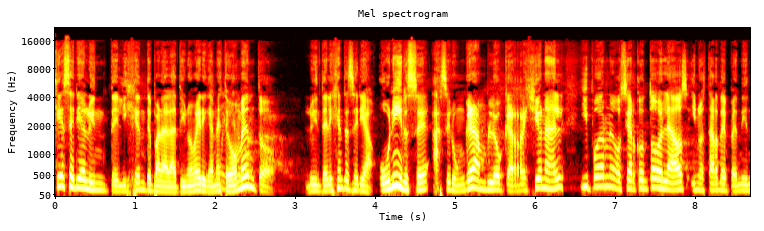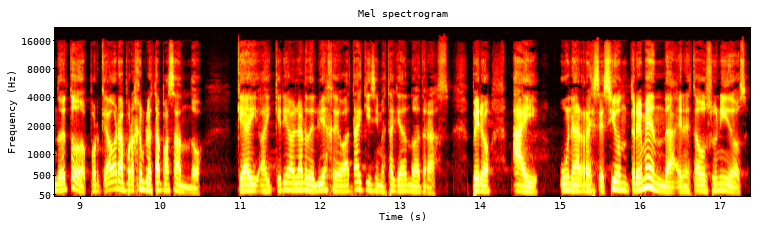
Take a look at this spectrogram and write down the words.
¿qué sería lo inteligente para Latinoamérica en este momento? Lo inteligente sería unirse, hacer un gran bloque regional y poder negociar con todos lados y no estar dependiendo de todos. Porque ahora, por ejemplo, está pasando que hay, ay, quería hablar del viaje de Batakis y me está quedando atrás. Pero hay una recesión tremenda en Estados Unidos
